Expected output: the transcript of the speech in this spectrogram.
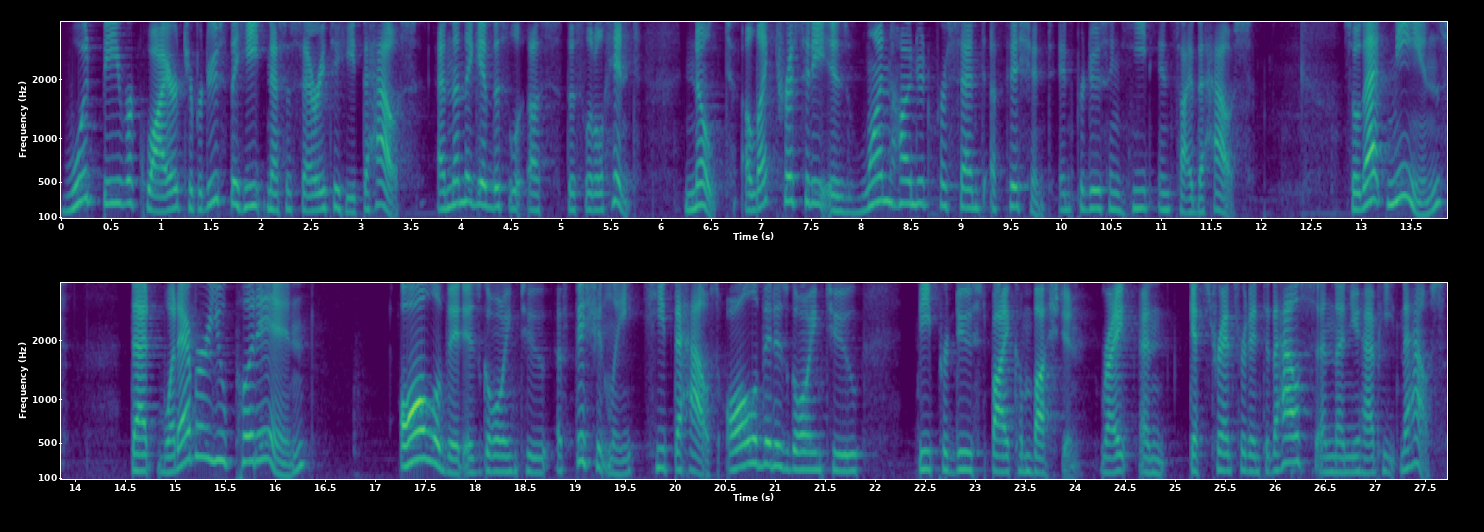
would be required to produce the heat necessary to heat the house. And then they give this us this little hint. Note, electricity is 100% efficient in producing heat inside the house. So that means that whatever you put in, all of it is going to efficiently heat the house. All of it is going to be produced by combustion, right? And gets transferred into the house, and then you have heat in the house.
